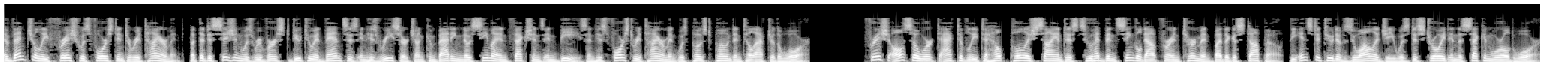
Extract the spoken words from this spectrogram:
Eventually Frisch was forced into retirement, but the decision was reversed due to advances in his research on combating nosema infections in bees and his forced retirement was postponed until after the war. Frisch also worked actively to help Polish scientists who had been singled out for internment by the Gestapo. The Institute of Zoology was destroyed in the Second World War,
